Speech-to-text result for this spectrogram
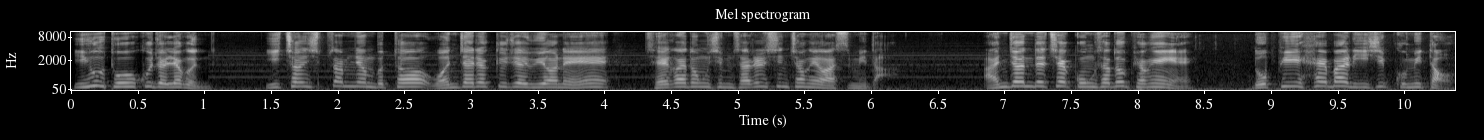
이후 도호쿠 전력은 2013년부터 원자력규제위원회에 재가동 심사를 신청해 왔습니다. 안전대책공사도 병행해 높이 해발 29m,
